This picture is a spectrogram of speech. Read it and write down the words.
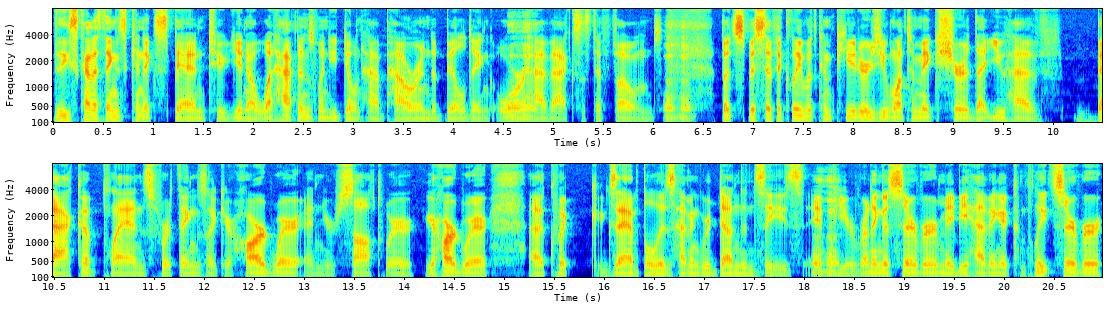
these kind of things can expand to you know what happens when you don't have power in the building or Mhm. have access to phones hmm but specifically with computers, you want to make sure that you have backup plans for things like your hardware and your software. Your hardware, a quick example is having redundancies. If Mhm. you're running a server, maybe having a complete server,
